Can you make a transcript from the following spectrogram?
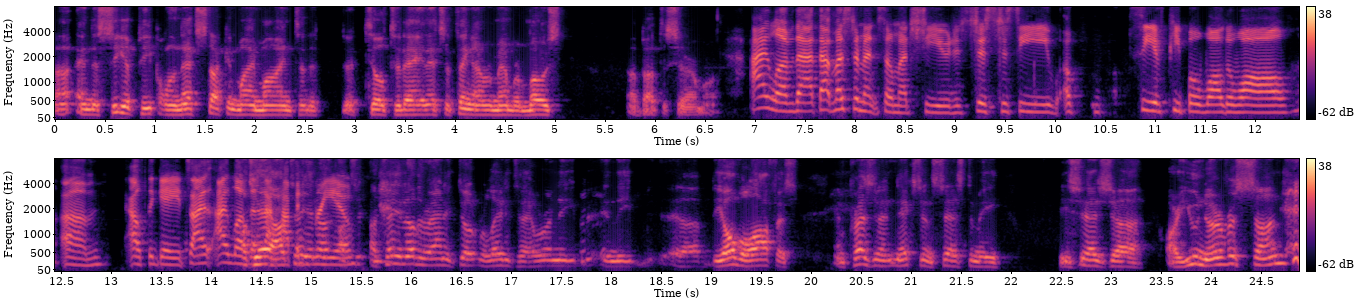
uh, and the sea of people, and that stuck in my mind to the till today. And that's the thing I remember most about the ceremony. I love that. That must have meant so much to you. to just to see a sea of people wall to wall, um, out the gates. I I love that Okay, that I'll tell happened you. for you. I'll, I'll tell you another anecdote related to that. We're in the in the uh, the Oval Office, and President Nixon says to me, he says, uh, "Are you nervous, son?"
